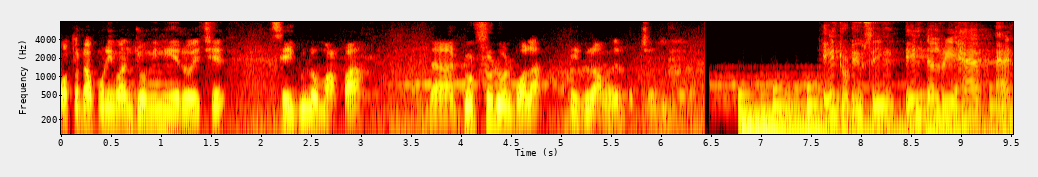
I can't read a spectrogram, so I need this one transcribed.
কতটা পরিমাণ জমি নিয়ে রয়েছে সেইগুলো মাপা ডোর টু ডোর বলা এগুলো আমাদের হচ্ছে। Introducing Dental Rehab and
